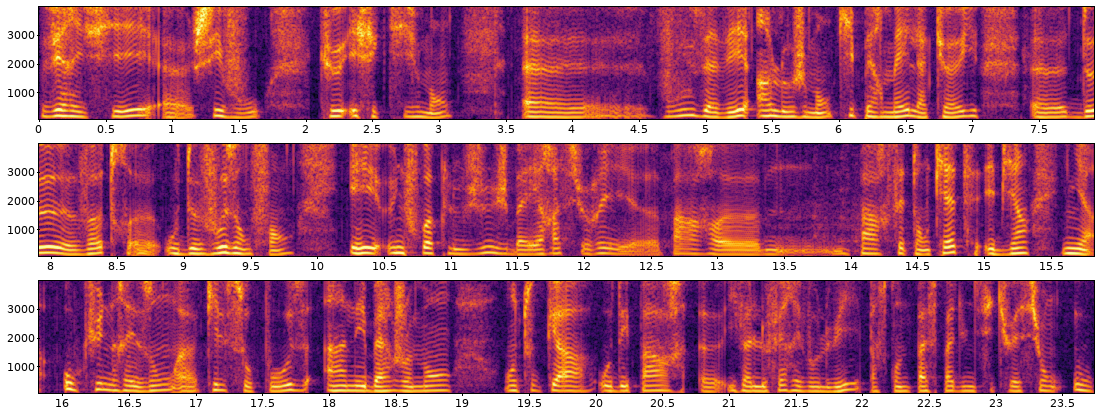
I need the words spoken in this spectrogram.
vérifier chez vous que effectivement euh, vous avez un logement qui permet l'accueil euh, de votre euh, ou de vos enfants. Et une fois que le juge bah, est rassuré par, cette enquête, eh il n'y a aucune raison qu'il s'oppose à un hébergement en tout cas, au départ, il va le faire évoluer parce qu'on ne passe pas d'une situation où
